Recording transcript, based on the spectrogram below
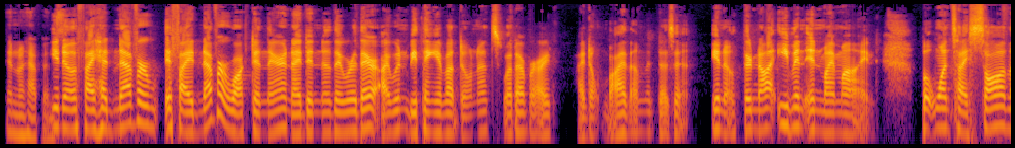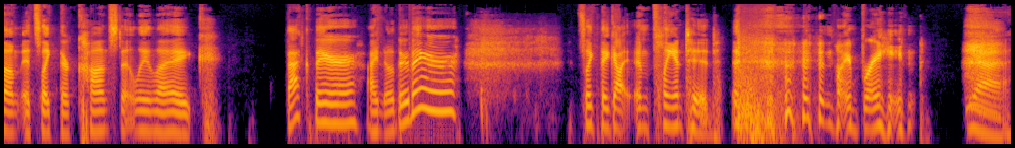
then what happens You know, if I had never if I had never walked in there and I didn't know they were there, I wouldn't be thinking about donuts, whatever. I I don't buy them. It doesn't, you know, they're not even in my mind. But once I saw them, it's like they're constantly like back there. I know they're there. It's like they got implanted in my brain. Yeah.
